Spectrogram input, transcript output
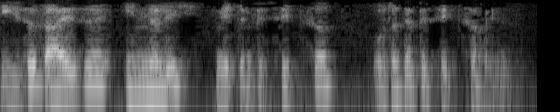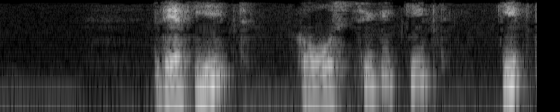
diese Weise innerlich mit dem Besitzer oder der Besitzerin. Wer gibt, großzügig gibt, gibt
